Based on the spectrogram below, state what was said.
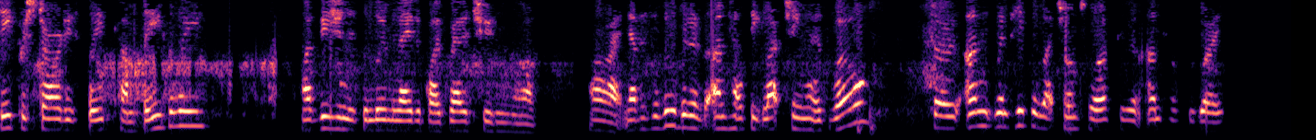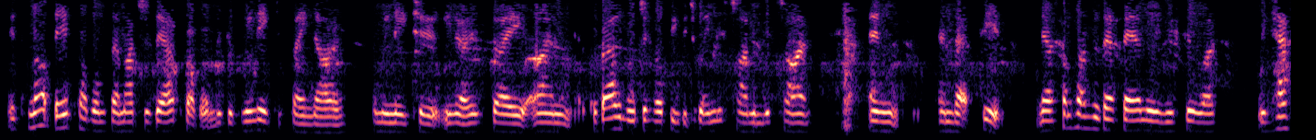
Deep restorative sleep comes easily. My vision is illuminated by gratitude and love. Alright, now there's a little bit of unhealthy latching as well. So un- when people latch onto us in an unhealthy way, it's not their problem so much as our problem because we need to say no and we need to, you know, say I'm available to help you between this time and this time and and that's it. Now sometimes with our family we feel like we have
